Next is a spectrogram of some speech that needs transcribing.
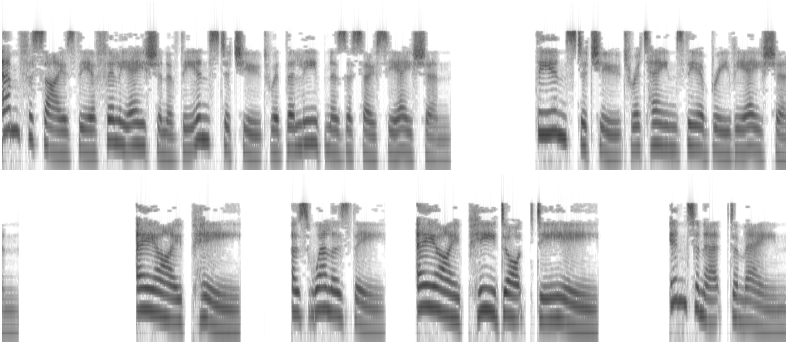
emphasize the affiliation of the institute with the Leibniz Association. The institute retains the abbreviation AIP, as well as the AIP.de internet domain.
